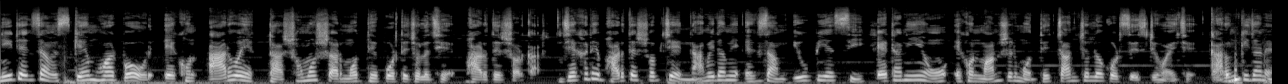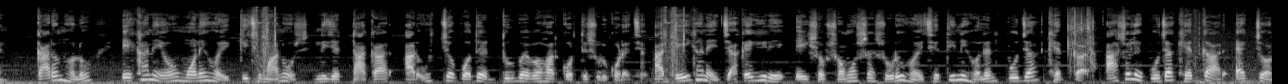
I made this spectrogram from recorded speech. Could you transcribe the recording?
নিট এক্সাম স্কেম হওয়ার পর এখন আরও একটা সমস্যার মধ্যে পড়তে চলেছে ভারতের সরকার, যেখানে ভারতের সবচেয়ে নামি দামি এক্সাম ইউপিএসসি এটা নিয়েও এখন মানুষের মধ্যে চাঞ্চল্যকর সৃষ্টি হয়েছে। কারণ কি জানেন? কারণ হলো, এখানেও মনে হয় কিছু মানুষ নিজের টাকার আর উচ্চ পদের দুর্ব্যবহার করতে শুরু করেছে। আর এইখানে যাকে ঘিরে এইসব সমস্যা শুরু হয়েছে, তিনি হলেন পূজা খেতকার। আসলে পূজা খেতকার একজন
